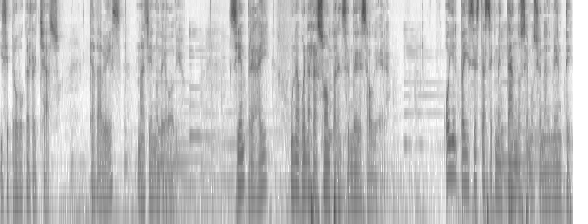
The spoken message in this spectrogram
y se provoca el rechazo, cada vez más lleno de odio. Siempre hay una buena razón para encender esa hoguera. Hoy el país está segmentándose emocionalmente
